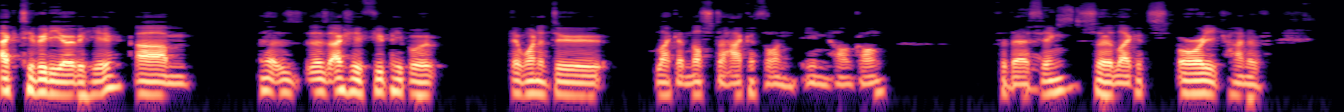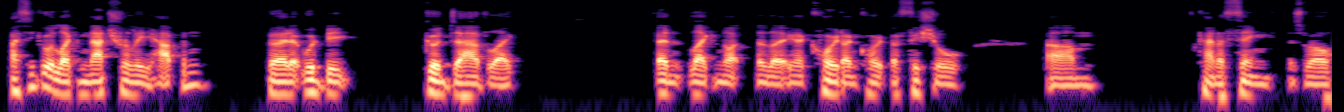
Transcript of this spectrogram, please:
activity over here. Um, there's, there's actually a few people that want to do like a Nostr hackathon in Hong Kong for their thing. So like it's already kind of, I think it would like naturally happen, but it would be good to have like, and like not like a quote unquote official, um, kind of thing as well.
